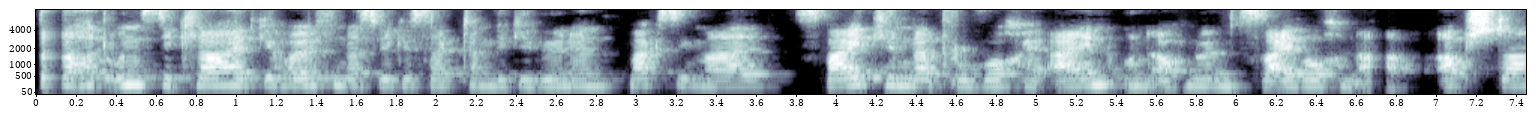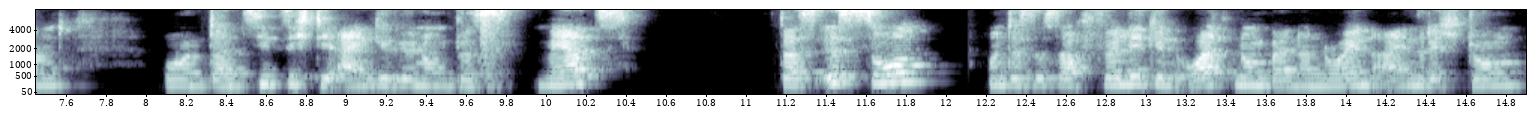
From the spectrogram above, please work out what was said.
Da hat uns die Klarheit geholfen, dass wir gesagt haben, wir gewöhnen maximal zwei Kinder pro Woche ein und auch nur im zwei Wochen Abstand. Und dann zieht sich die Eingewöhnung bis März. Das ist so. Und das ist auch völlig in Ordnung. Bei einer neuen Einrichtung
